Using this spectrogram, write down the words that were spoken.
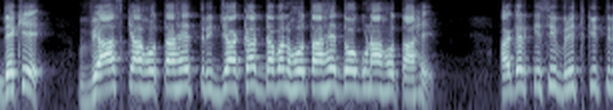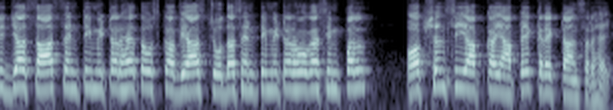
देखिए, व्यास क्या होता है? त्रिज्या का डबल होता है, दो गुना होता है। अगर किसी वृत्त की त्रिज्या सात सेंटीमीटर है तो उसका व्यास चौदह सेंटीमीटर होगा सिंपल ऑप्शन सी आपका यहाँ पे करेक्ट आंसर है।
